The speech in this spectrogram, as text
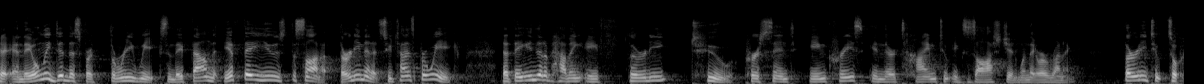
Okay, and they only did this for three weeks, and they found that if they used the sauna 30 minutes, two times per week, that they ended up having a 32% increase in their time to exhaustion when they were running. 32. So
